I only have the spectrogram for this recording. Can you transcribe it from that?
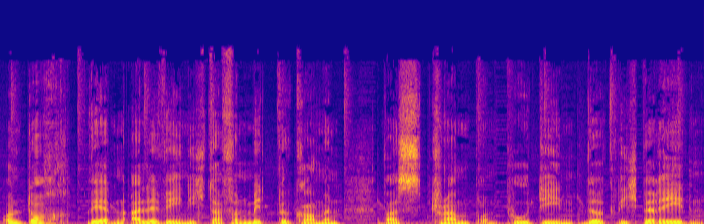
Und doch werden alle wenig davon mitbekommen, was Trump und Putin wirklich bereden.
